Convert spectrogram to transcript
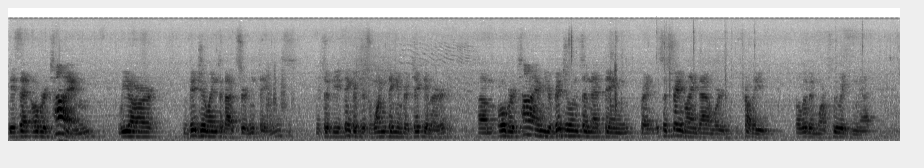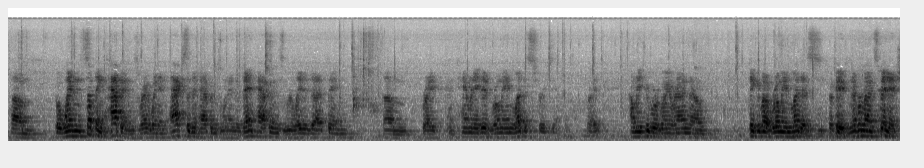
is that over time, we are vigilant about certain things. And so if you think of just one thing in particular, um, over time, your vigilance on that thing, right, it's a straight line downward, it's probably a little bit more fluid than that. Um, but when something happens, right, when an accident happens, when an event happens related to that thing, um, right, contaminated romaine lettuce, for example, right? How many people are going around now thinking about romaine lettuce? Okay, never mind spinach.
